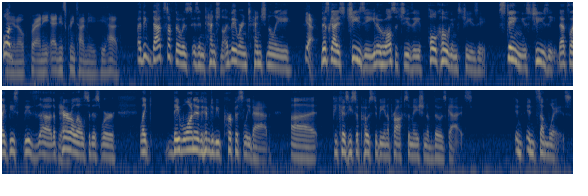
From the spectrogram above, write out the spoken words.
Well, you know, for any any screen time he he had. I think that stuff though is, is intentional. I think they were intentionally. Yeah, This guy's cheesy. You know who else is cheesy? Hulk Hogan's cheesy. Sting is cheesy. That's like these these uh, the Yeah. parallels to this were like they wanted him to be purposely bad uh, because he's supposed to be an approximation of those guys in in some ways.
